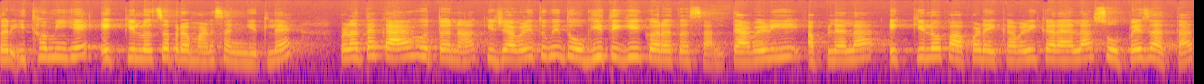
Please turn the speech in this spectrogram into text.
तर इथं मी हे एक किलोचं प्रमाण सांगितलं आहे पण आता काय होतं ना की ज्यावेळी तुम्ही दोघी तिघी करत असाल त्यावेळी आपल्याला एक किलो पापड एकावेळी करायला सोपे जातात.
